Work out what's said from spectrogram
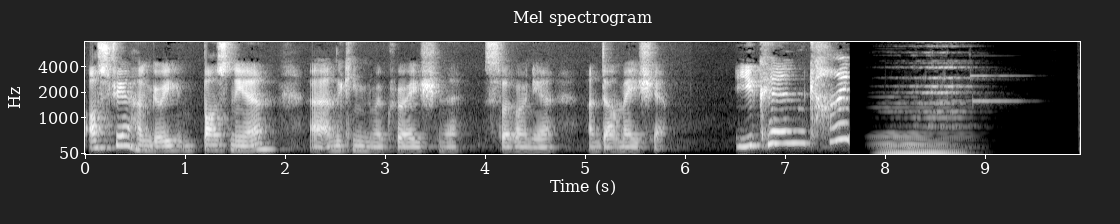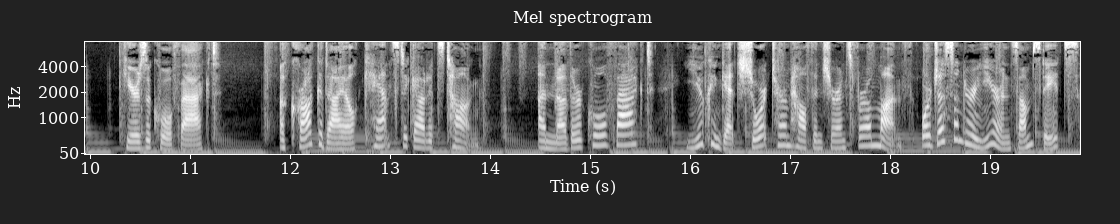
Austria Hungary, Bosnia, uh, and the Kingdom of Croatia, Slavonia, and Dalmatia. You can kind Here's a cool fact a crocodile can't stick out its tongue. Another cool fact you can get short term health insurance for a month or just under a year in some states.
